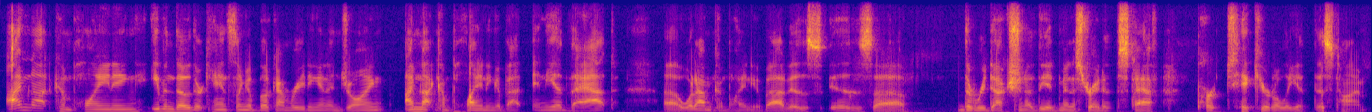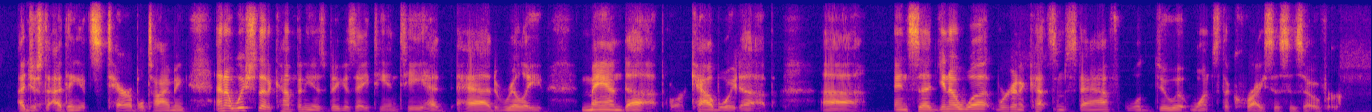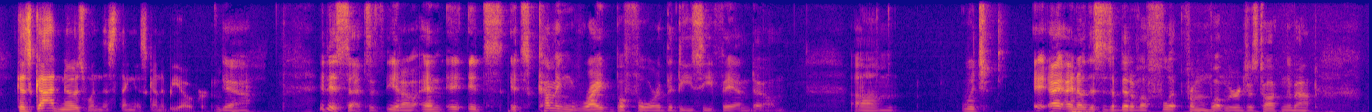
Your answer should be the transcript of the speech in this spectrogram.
I'm not complaining, even though they're canceling a book I'm reading and enjoying. I'm not complaining about any of that. Uh, what I'm complaining about is is uh, the reduction of the administrative staff, particularly at this time. I just I think it's terrible timing, and I wish that a company as big as AT and T had had really manned up or cowboyed up. Uh, and said, you know what, we're going to cut some staff. We'll do it once the crisis is over, because God knows when this thing is going to be over. yeah. It is sets, you know, and it, it's it's coming right before the DC FanDome, um, which I, I know this is a bit of a flip from what we were just talking about,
